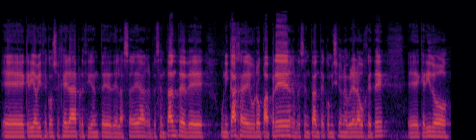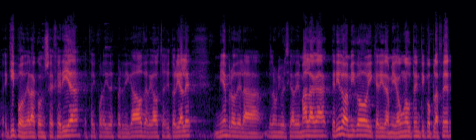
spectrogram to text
Eh, querida viceconsejera, presidente de la SEA, representante de Unicaja, de Europa Press, representante de Comisión Obrera UGT, eh, querido equipo de la Consejería, que estáis por ahí desperdigados, delegados territoriales, miembros de la, Universidad de Málaga, querido amigo y querida amiga, un auténtico placer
